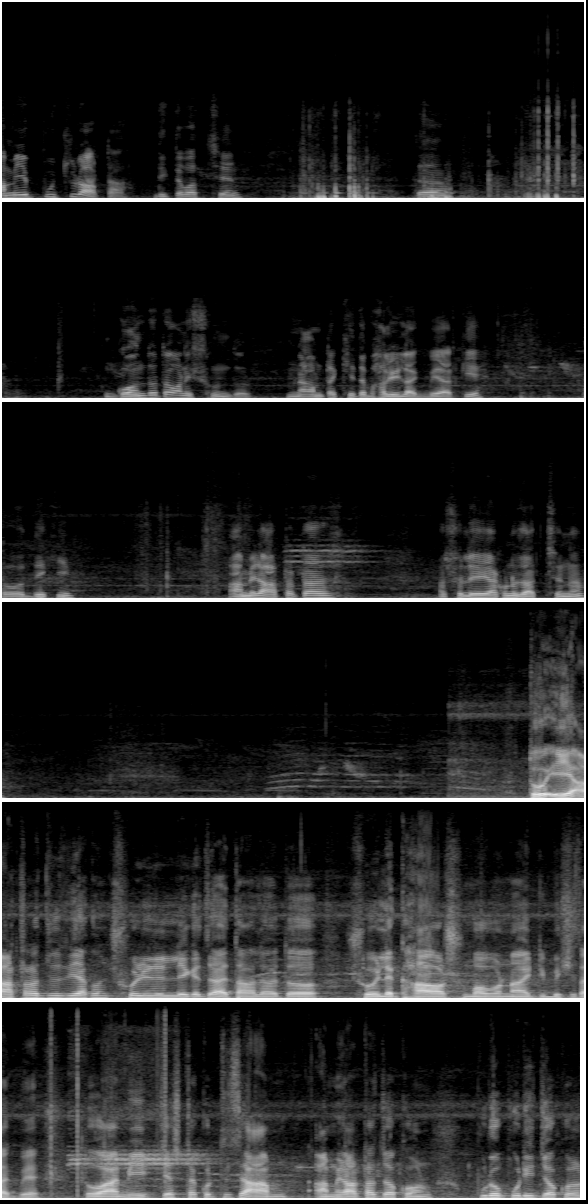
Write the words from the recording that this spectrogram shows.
আমি প্রচুর আটা, দেখতে পাচ্ছেন? তা গন্ধটা অনেক সুন্দর, নামটা খেতে ভালোই লাগবে আর কি। তো দেখি, আমের আটাটা আসলে এখনও যাচ্ছে না। তো এই আটাটা যদি এখন শরীরে লেগে যায়, তাহলে হয়তো শরীরে ঘা হওয়ার সম্ভাবনা একটু বেশি থাকবে। তো আমি চেষ্টা করতেছি আম, আমের আটা যখন পুরোপুরি যখন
